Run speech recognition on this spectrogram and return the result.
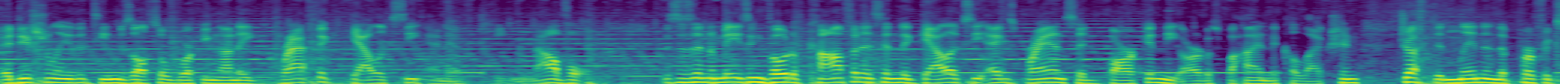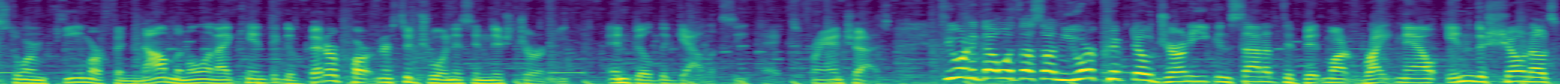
Additionally, the team is also working on a graphic Galaxy NFT novel. This is an amazing vote of confidence in the Galaxy Eggs brand, said Barkin, the artist behind the collection. Justin Lin and the Perfect Storm team are phenomenal, and I can't think of better partners to join us in this journey and build the Galaxy Eggs franchise. If you want to go with us on your crypto journey, you can sign up to Bitmart right now in the show notes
